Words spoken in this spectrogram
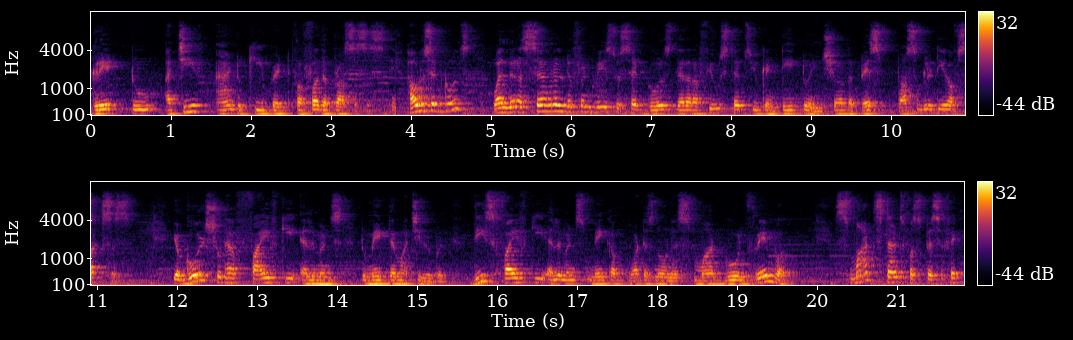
great to achieve and to keep it for further processes. How to set goals? While there are several different ways to set goals, there are a few steps you can take to ensure the best possibility of success. Your goals should have five key elements to make them achievable. These five key elements make up what is known as SMART goal framework. SMART stands for specific,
